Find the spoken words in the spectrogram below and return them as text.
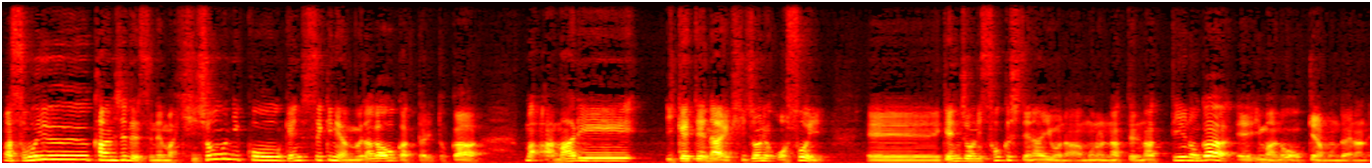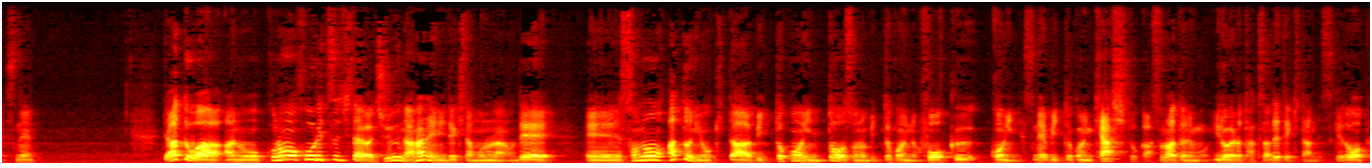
まあ、そういう感じでですね、まあ、非常にこう現実的には無駄が多かったりとか、まあ、あまりいけてない非常に遅い、えー、現状に即してないようなものになってるなっていうのが、えー、今の大きな問題なんですね。であとはあのこの法律自体は17年にできたものなので、えー、その後に起きたビットコインとそのビットコインのフォークコインですね。ビットコインキャッシュとかその後にもいろいろたくさん出てきたんですけど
